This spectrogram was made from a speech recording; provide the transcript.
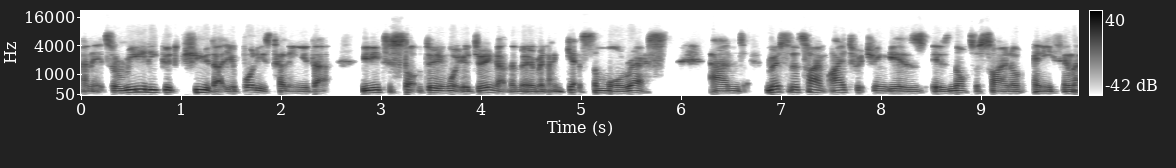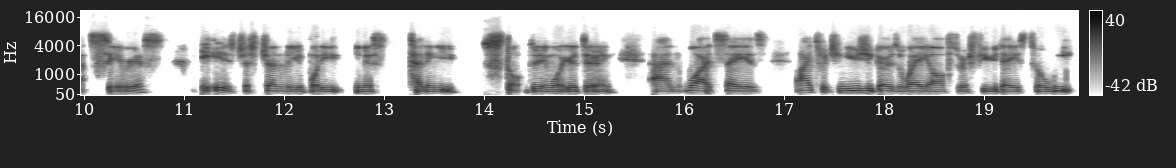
And it's a really good cue that your body is telling you that you need to stop doing what you're doing at the moment and get some more rest. And most of the time, eye twitching is is not a sign of anything that's serious it is just generally your body, you know, telling you stop doing what you're doing. And what I'd say is eye twitching usually goes away after a few days to a week.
